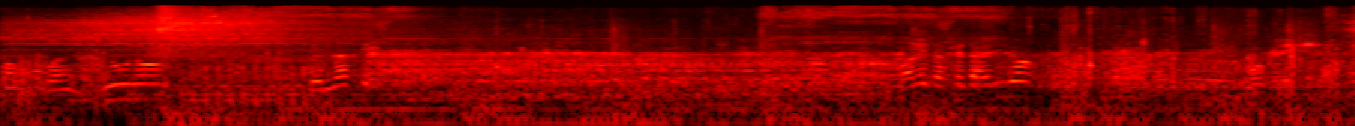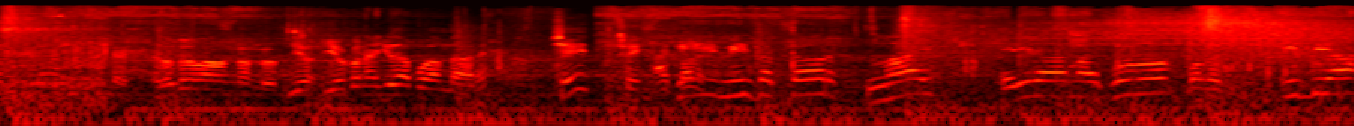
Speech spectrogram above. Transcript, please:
41, vendaje. Vale, tarjeta de herido. Ok. El otro va andando. Yo, yo con ayuda puedo andar, ¿eh? ¿Sí? Sí. Aquí, Miss Doctor, Mike, herida de arma de fuego, India.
